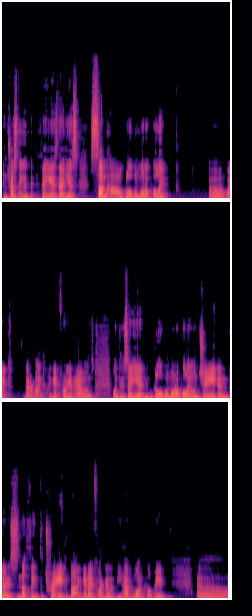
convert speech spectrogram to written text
Interesting th thing is that he has somehow global monopoly. Uh, wait, never mind. Again, forgetting. I want wanted to say he had global monopoly on Jade, and there is nothing to trade. But again, I forget that we have one copy. Uh,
